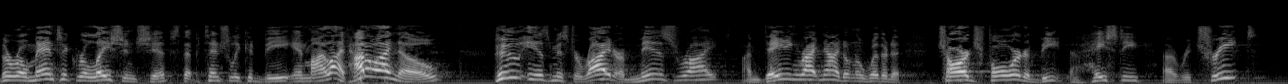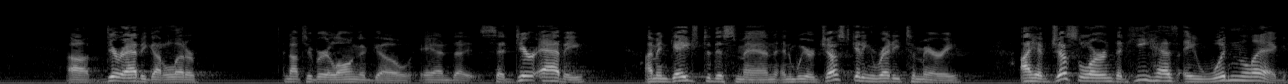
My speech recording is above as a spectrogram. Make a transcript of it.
the romantic relationships that potentially could be in my life. How do I know who is Mr. Right or Ms. Right? I'm dating right now. I don't know whether to charge forward or beat a hasty uh, retreat. Uh, Dear Abby got a letter not too very long ago and uh, said, Dear Abby, I'm engaged to this man, and we are just getting ready to marry. I have just learned that he has a wooden leg.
